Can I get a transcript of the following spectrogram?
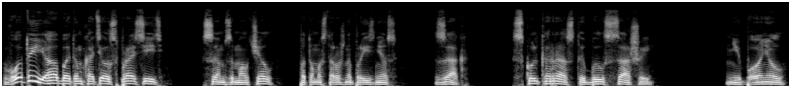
«Вот и я об этом хотел спросить». Сэм замолчал, потом осторожно произнес. «Зак, сколько раз ты был с Сашей?» «Не понял.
